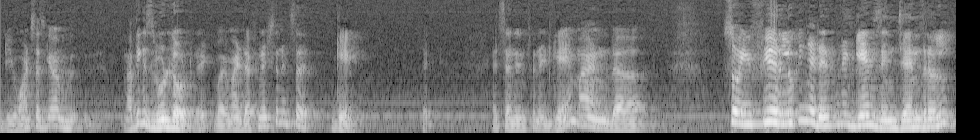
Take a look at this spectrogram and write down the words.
do you want such game? Nothing is ruled out, right? By my definition, it's a game. Right? It's an infinite game, and uh, so if you're looking at infinite games in general,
